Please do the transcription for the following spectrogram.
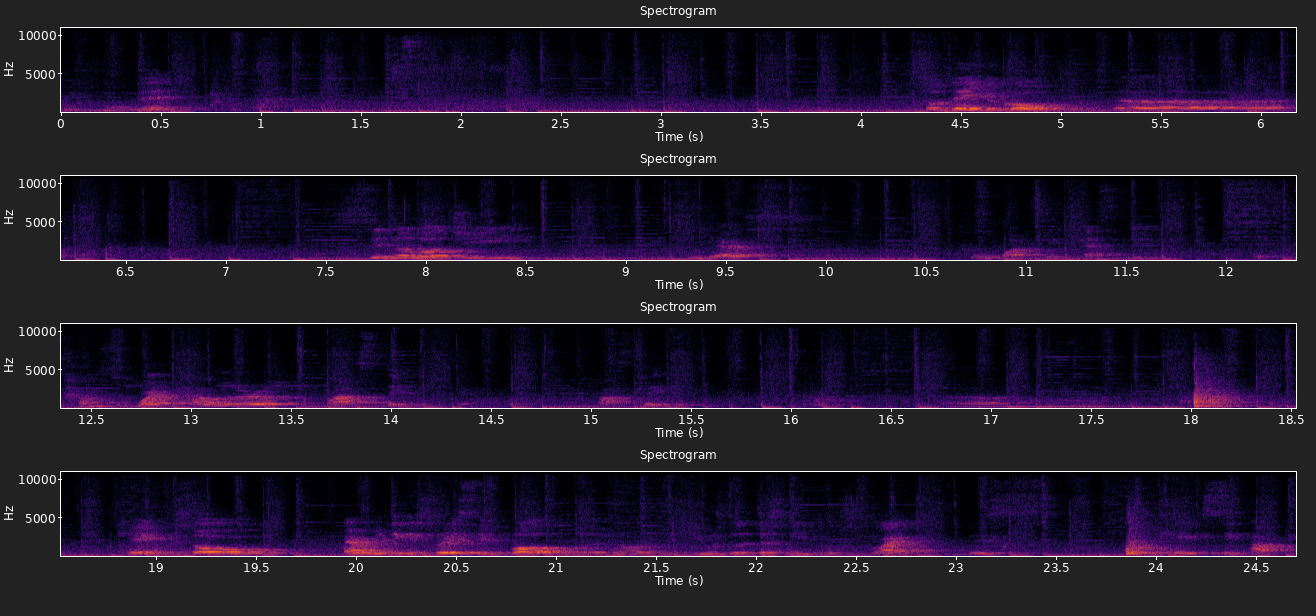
Remove it. So there you go. The Synology DS216SE. It comes white color plastic. Plastic. Um, okay, so everything is very simple. You know, the user just need to slide this casing up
